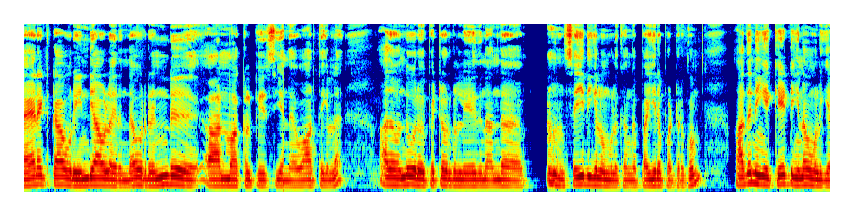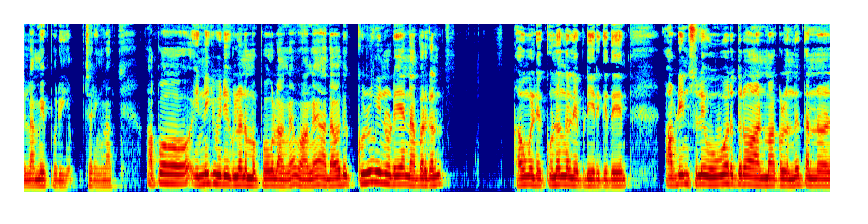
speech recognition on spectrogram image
டைரெக்டாக ஒரு இந்தியாவில் இருந்த ஒரு ரெண்டு ஆன்மாக்கள் பேசிய அந்த வார்த்தைகளில் அதை வந்து ஒரு பெற்றோர்கள் எழுதின அந்த செய்திகள் உங்களுக்கு அங்கே பகிரப்பட்டிருக்கும். அதை நீங்கள் கேட்டிங்கன்னா உங்களுக்கு எல்லாமே புரியும். சரிங்களா? அப்போது இன்றைக்கி வீடியோக்குள்ளே நம்ம போகலாங்க. வாங்க. அதாவது குழுவினுடைய நபர்கள் அவங்களுடைய குணங்கள் எப்படி இருக்குது? அப்படின்னு சொல்லி ஒவ்வொருத்தரும் ஆன்மாக்கள் வந்து தன்னோட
